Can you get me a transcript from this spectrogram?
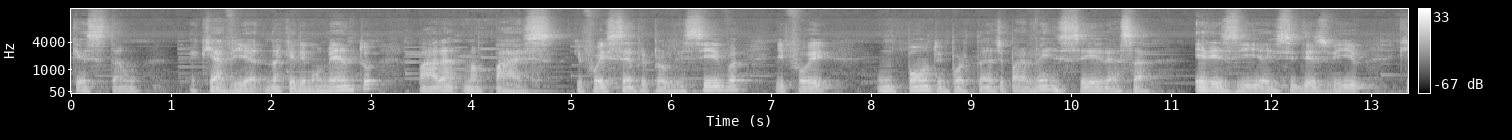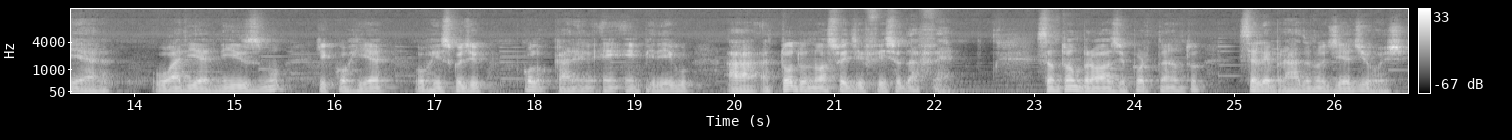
questão que havia naquele momento para uma paz que foi sempre progressiva e foi um ponto importante para vencer essa heresia, esse desvio que era o arianismo que corria o risco de colocar em, em, em perigo a, a todo o nosso edifício da fé. Santo Ambrósio, portanto, celebrado no dia de hoje.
